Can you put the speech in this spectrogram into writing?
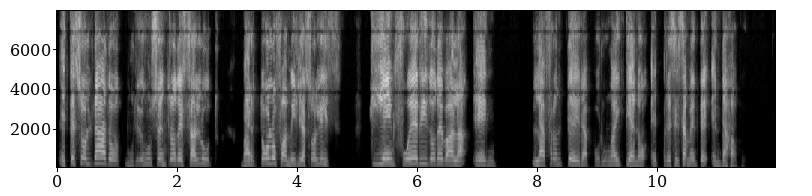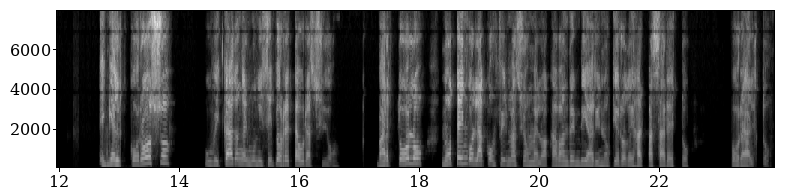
este soldado murió en un centro de salud, Bartolo Familia Solís, quien fue herido de bala en la frontera por un haitiano, eh, precisamente en Dajabón en el Corozo, ubicado en el municipio de Restauración. Bartolo, no tengo la confirmación, me lo acaban de enviar y no quiero dejar pasar esto por alto.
